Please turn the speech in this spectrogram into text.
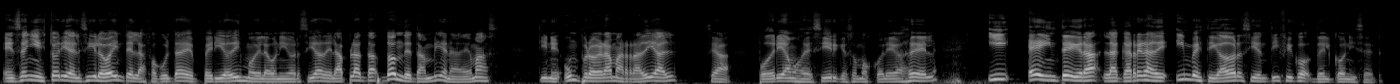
Enseña historia del siglo XX en la Facultad de Periodismo de la Universidad de La Plata, donde también además tiene un programa radial, o sea, podríamos decir que somos colegas de él, y, e integra la carrera de investigador científico del CONICET.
